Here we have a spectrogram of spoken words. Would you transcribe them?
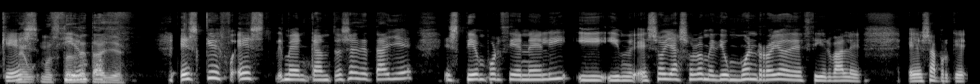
que Me es gustó el 100%, detalle. es que es, me encantó ese detalle, es 100% Eli y, y eso ya solo me dio un buen rollo de decir, vale, eh, o sea, porque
